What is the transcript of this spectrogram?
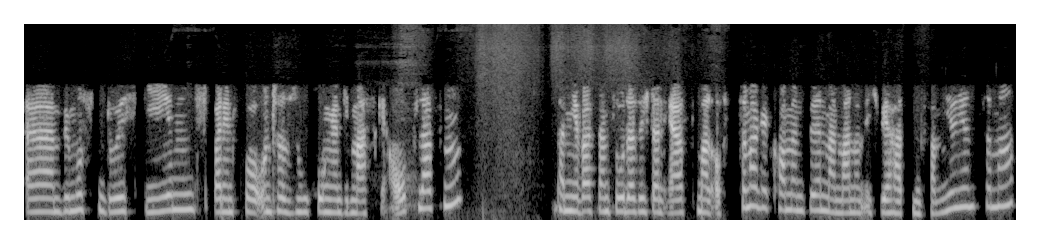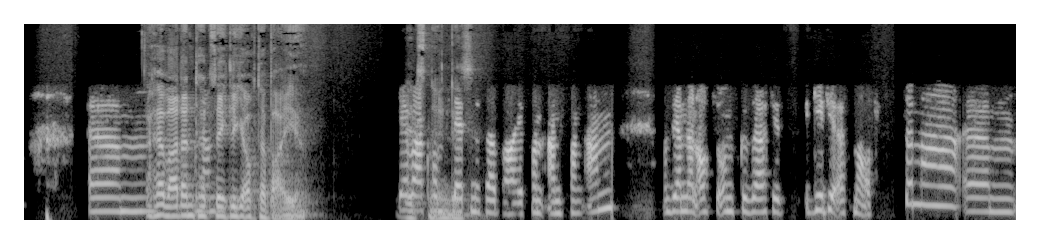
Ähm, wir mussten durchgehend bei den Voruntersuchungen die Maske auflassen. Bei mir war es dann so, dass ich dann erstmal aufs Zimmer gekommen bin. Mein Mann und ich, wir hatten ein Familienzimmer. Ähm, Ach, er war dann tatsächlich auch dabei. Der war komplett Endes. mit dabei von Anfang an. Und sie haben dann auch zu uns gesagt, jetzt geht ihr erstmal aufs Zimmer, ähm,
